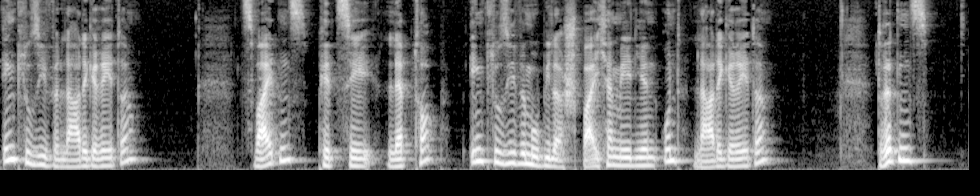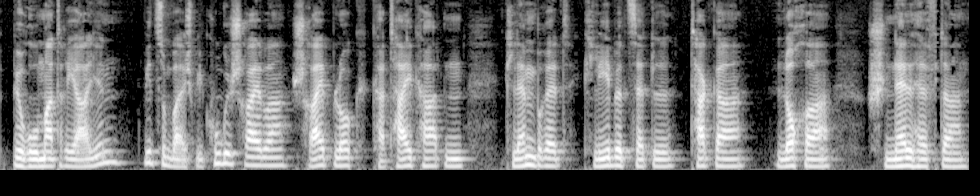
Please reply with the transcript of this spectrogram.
inklusive Ladegeräte. Zweitens PC, Laptop inklusive mobiler Speichermedien und Ladegeräte. Drittens Büromaterialien wie zum Beispiel Kugelschreiber, Schreibblock, Karteikarten, Klemmbrett, Klebezettel, Tacker, Locher, Schnellhefter,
